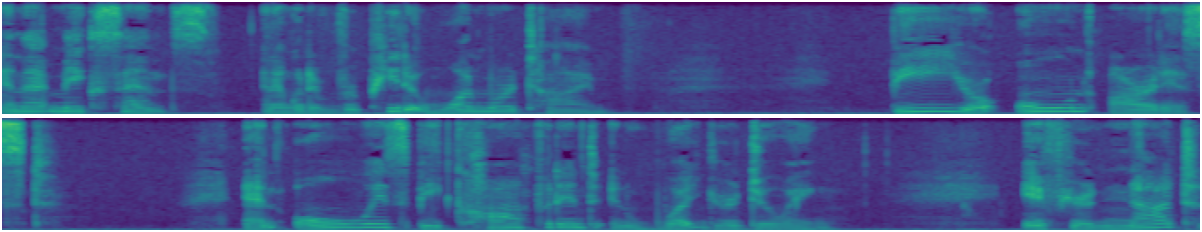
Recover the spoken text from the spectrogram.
And that makes sense. And I'm going to repeat it one more time. Be your own artist and always be confident in what you're doing. If you're not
